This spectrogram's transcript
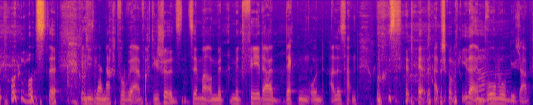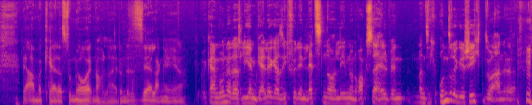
und musste in dieser Nacht, wo wir einfach die schönsten Zimmer und mit, mit Federdecken und alles hatten, musste der dann schon wieder im Wohnmobil schaffen. Der arme Kerl, das tut mir heute noch leid und das ist sehr lange her. Kein Wunder, dass Liam Gallagher sich für den letzten noch lebenden Rockstar hält, wenn man sich unsere Geschichten so anhört.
